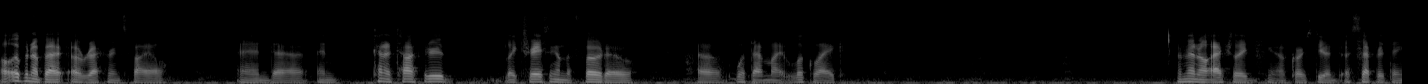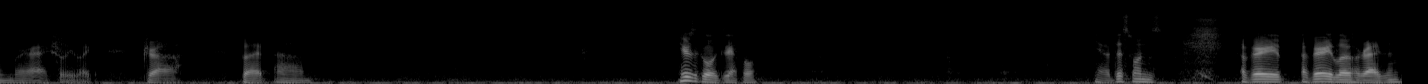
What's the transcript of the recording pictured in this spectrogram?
I'll open up a, a reference file and uh, and kind of talk through like tracing on the photo of what that might look like. And then I'll actually, you know, of course, do a, a separate thing where I actually like draw. But um, here's a cool example. Yeah, this one's a very a very low horizon.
